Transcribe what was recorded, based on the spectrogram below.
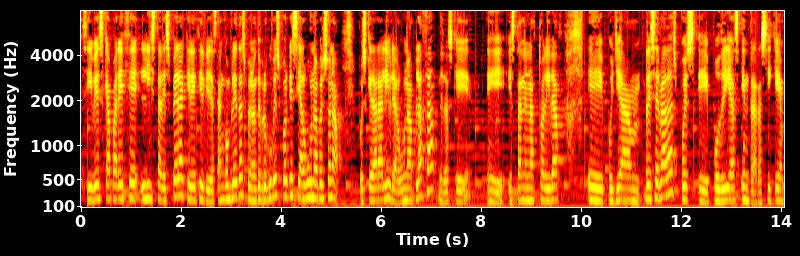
Si ves que aparece lista de espera, quiere decir que ya están completas, pero no te preocupes porque si alguna persona pues quedará libre alguna plaza de las que eh, están en la actualidad eh, pues ya reservadas, pues eh, podrías entrar. Así que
